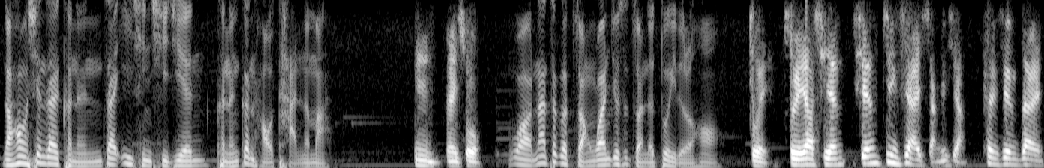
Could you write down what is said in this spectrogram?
然后现在可能在疫情期间，可能更好谈了嘛。嗯，没错。哇，那这个转弯就是转的对的了哈。对，所以要先先静下来想一想，趁现在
